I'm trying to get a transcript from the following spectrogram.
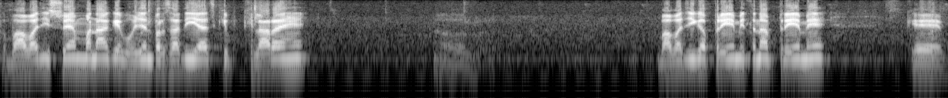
तो बाबा जी स्वयं बना के भोजन प्रसादी आज खिला रहे हैं। और बाबा जी का प्रेम, इतना प्रेम है कि,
